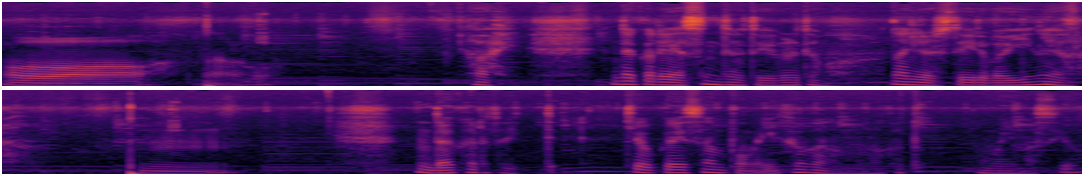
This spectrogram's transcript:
おー、なるほど。はい。だから休んでると言われても、何をしていればいいのやら。うん。だからといって、教会散歩もいかがなものかと思いますよ。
